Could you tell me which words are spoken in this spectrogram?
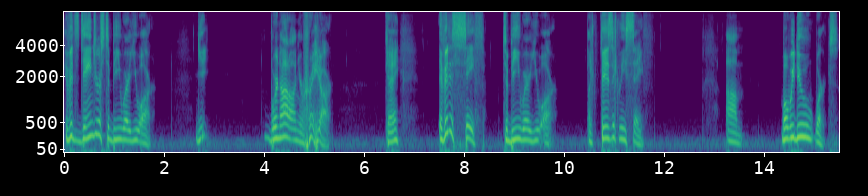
If it's dangerous to be where you are, you, we're not on your radar. Okay? If it is safe to be where you are, like physically safe, um, what we do works.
